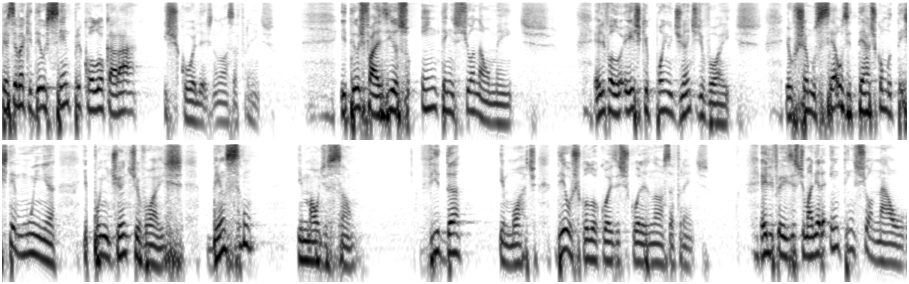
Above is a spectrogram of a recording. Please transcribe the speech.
Perceba que Deus sempre colocará escolhas na nossa frente. E Deus faz isso intencionalmente. Ele falou: Eis que ponho diante de vós, eu chamo céus e terras como testemunha, e ponho diante de vós bênção e maldição, vida e morte. Deus colocou as escolhas na nossa frente. Ele fez isso de maneira intencional.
